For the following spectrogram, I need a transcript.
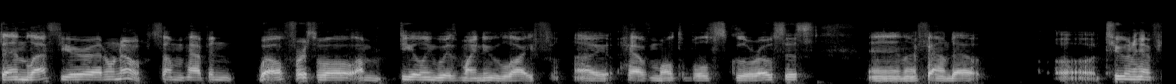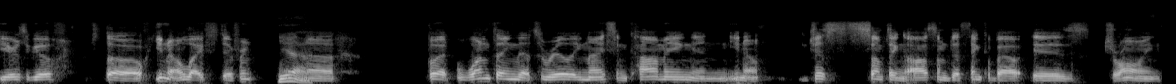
Then last year, I don't know, something happened well, first of all, I'm dealing with my new life. I have multiple sclerosis, and I found out uh, two and a half years ago. So, you know, life's different. Yeah. And, uh, but one thing that's really nice and calming and, you know, just something awesome to think about is drawing.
